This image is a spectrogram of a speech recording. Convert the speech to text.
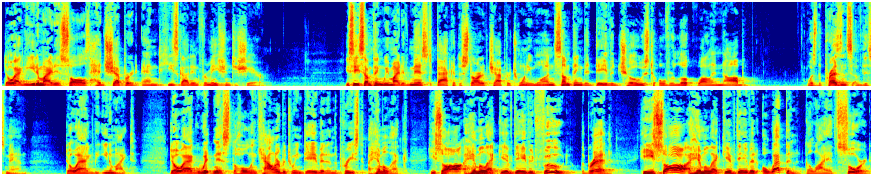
Doeg the Edomite is Saul's head shepherd, and he's got information to share. You see, something we might have missed back at the start of chapter 21, something that David chose to overlook while in Nob, was the presence of this man, Doeg the Edomite. Doeg witnessed the whole encounter between David and the priest Ahimelech. He saw Ahimelech give David food, the bread. He saw Ahimelech give David a weapon, Goliath's sword.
